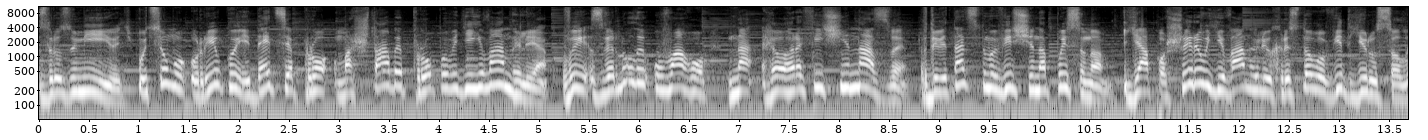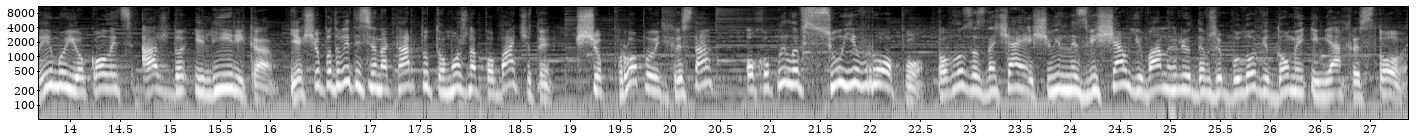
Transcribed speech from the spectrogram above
зрозуміють. У цьому уривку йдеться про масштаби проповіді Євангелія. Ви звернули увагу на географічні назви в 19-му вірші. Написано: Я поширив Євангелію Христову від Єрусалиму і околиць аж до Іліріка. Якщо подивитися на карту, то можна побачити, що проповідь Христа охопила всю Європу. Павло зазначає, що він не звіщав Євангелію, де вже було відоме ім'я Христове.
